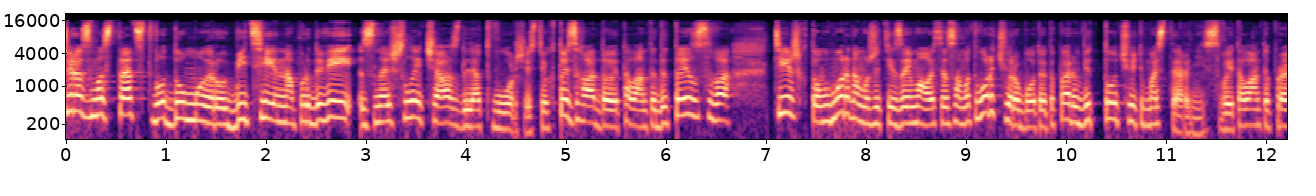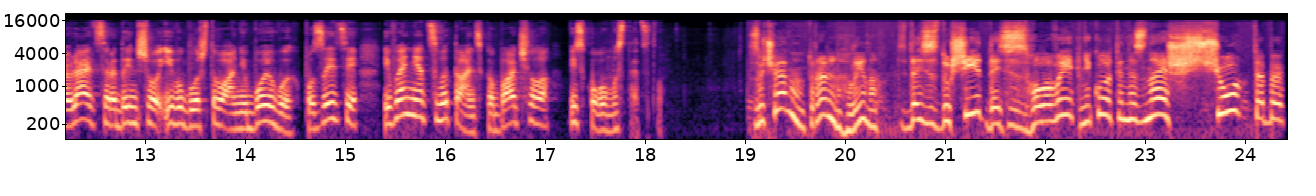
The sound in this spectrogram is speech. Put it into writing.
Через мистецтво до миру бійці на передовій знайшли час для творчості. Хтось згадує таланти дитинства. Ті ж, хто в мирному житті займалися саме творчою роботою, тепер відточують майстерність. Свої таланти проявляють серед іншого і в облаштуванні бойових позицій. Євгенія Цвитанська бачила військове мистецтво. Звичайно, натуральна глина. Десь з душі, десь з голови. Ніколи ти не знаєш, що тебе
